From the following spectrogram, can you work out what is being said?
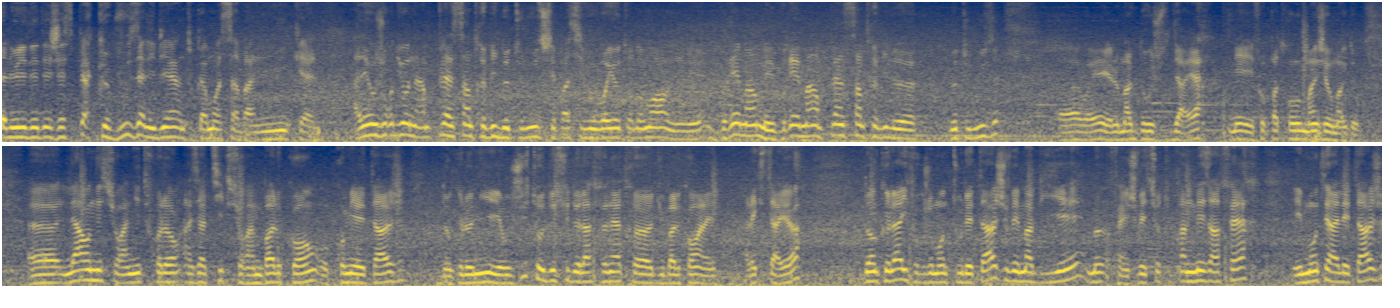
Salut les Dédés, j'espère que vous allez bien, en tout cas moi ça va nickel. Allez aujourd'hui on est en plein centre-ville de Toulouse, je sais pas si vous voyez autour de moi, on est vraiment mais vraiment en plein centre-ville de, Toulouse. Euh, ouais, a le McDo juste derrière, mais il faut pas trop manger au McDo. Euh, là on est sur un nid de frelons asiatique sur un balcon au premier étage. Donc le nid est juste au-dessus de la fenêtre euh, du balcon à l'extérieur. Donc là il faut que je monte tout l'étage, je vais m'habiller, enfin je vais surtout prendre mes affaires et monter à l'étage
